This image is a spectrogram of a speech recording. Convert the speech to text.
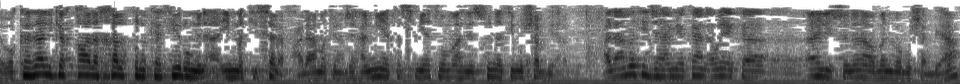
وكذلك قال خلق كثير من أئمة السلف. علامة الجهمية تسميتهم أهل السنة مشبهة. علامة جهمية كان أويك أهل السنة وبن بمشبهة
